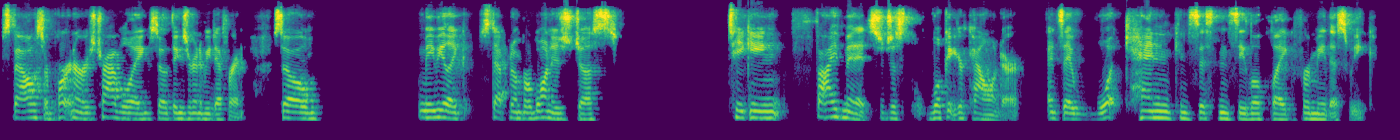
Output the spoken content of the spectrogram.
spouse or partner is traveling, so things are going to be different. So maybe like step number one is just taking five minutes to just look at your calendar and say, what can consistency look like for me this week?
